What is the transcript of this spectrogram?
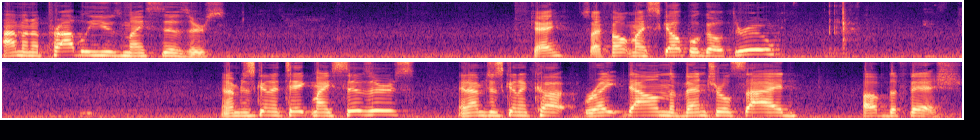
I'm going to probably use my scissors. Okay, so I felt my scalpel go through. And I'm just going to take my scissors and I'm just going to cut right down the ventral side of the fish.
